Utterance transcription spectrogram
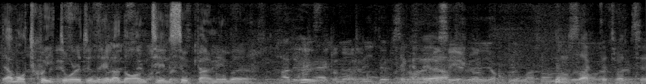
jag har mått skitdåligt under hela dagen tills uppvärmningen började. Kan vi göra. Som sagt, jag tror att... Eh,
